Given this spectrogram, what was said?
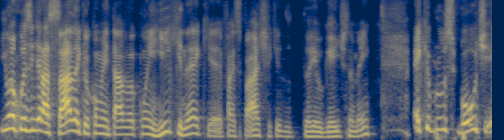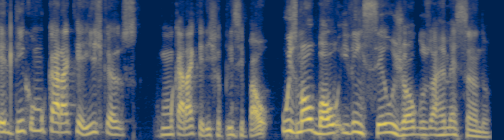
E uma coisa engraçada que eu comentava com o Henrique, né, que é, faz parte aqui do, do Gate também, é que o Bruce Bolt, ele tem como características, como característica principal, o small ball e vencer os jogos arremessando.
